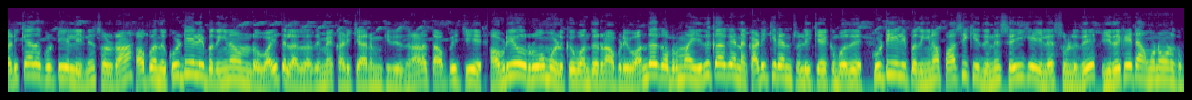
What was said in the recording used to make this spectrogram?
கடிக்காத குட்டி எலின்னு சொல்றான். அப்ப அந்த குட்டி எலி பாத்தீங்கன்னா அவனோட வயித்துல எல்லாத்தையுமே கடிக்க ஆரம்பிக்குது. இதனால தப்பிச்சு அப்படியே ஒரு ரூமுக்கு வந்துடுறான். அப்படி வந்ததுக்கு அப்புறமா இதுக்காக என்ன கடிக்கிறேன்னு சொல்லி கேட்கும்போது குட்டியலி பாத்தீங்கன்னா பசிக்குதுன்னு செய்கையில சொல்லுது. இதை கேட்டு அவனும் உனக்கு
